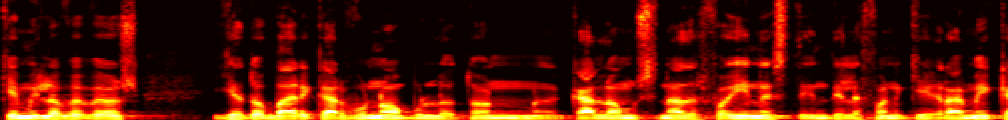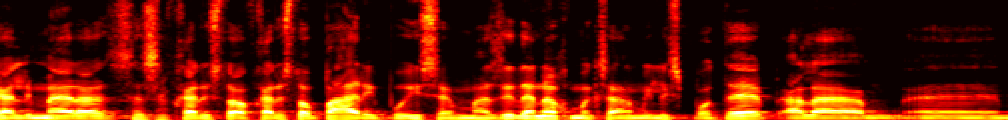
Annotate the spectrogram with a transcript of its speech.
και μιλώ βεβαίως για τον Μπάρη Καρβουνόπουλο, τον καλό μου συνάδελφο, είναι στην τηλεφωνική γραμμή. Καλημέρα, σας ευχαριστώ. Ευχαριστώ Πάρη που είσαι μαζί, δεν έχουμε ξαναμιλήσει ποτέ, αλλά ε,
